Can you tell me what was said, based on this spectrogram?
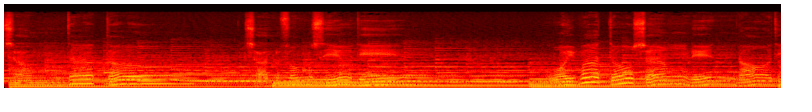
尋得到。塵封小店，回不到相戀那天，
